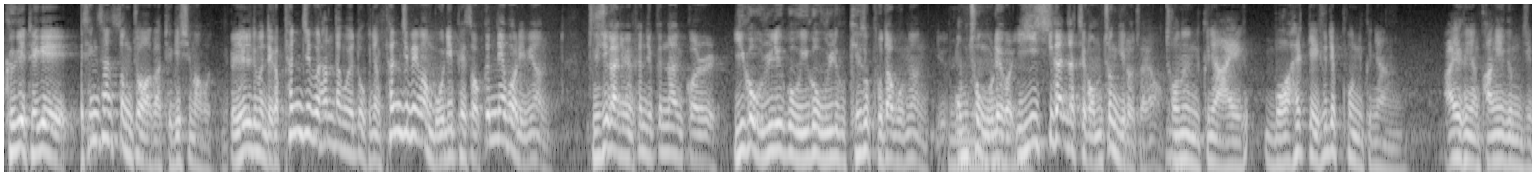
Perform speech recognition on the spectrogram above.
그게 되게 생산성 저하가 되게 심하거든요. 예를 들면 내가 편집을 한다고 해도 그냥 편집에만 몰입해서 끝내버리면 두 시간이면 편집 끝날 걸 이거 울리고 이거 울리고 계속 보다 보면 엄청 오래 걸. 이 시간 자체가 엄청 길어져요. 저는 그냥 아예 뭐 할 때 휴대폰 그냥 아예 그냥 방해 금지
